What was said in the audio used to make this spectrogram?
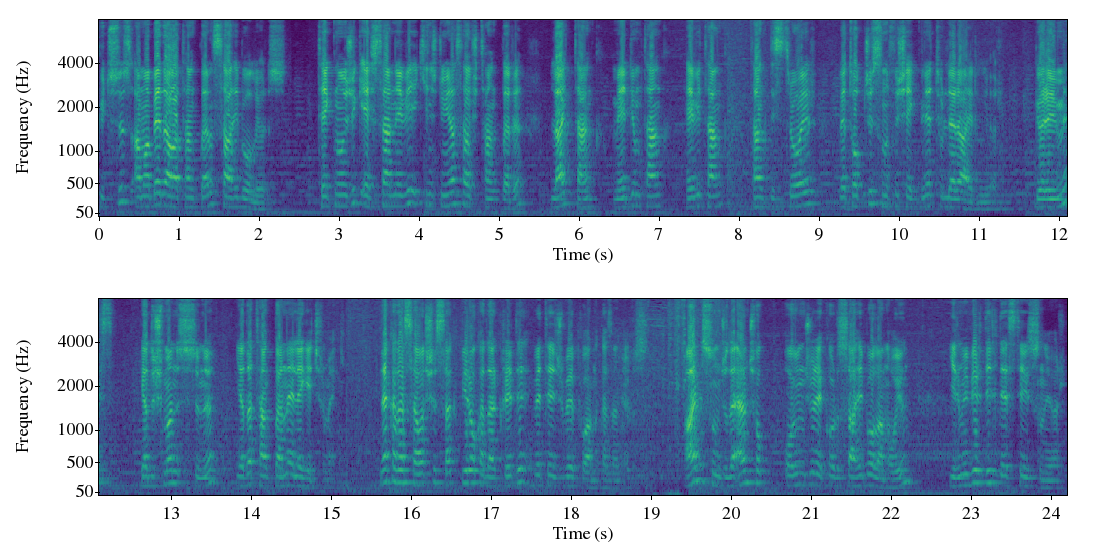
güçsüz ama bedava tankların sahibi oluyoruz. Teknolojik efsanevi 2. Dünya Savaşı tankları Light Tank, Medium Tank, Heavy Tank, Tank Destroyer ve topçu sınıfı şeklinde türlere ayrılıyor. Görevimiz ya düşman üssünü ya da tanklarını ele geçirmek. Ne kadar savaşırsak bir o kadar kredi ve tecrübe puanı kazanıyoruz. Aynı sunucuda en çok oyuncu rekoru sahibi olan oyun 21 dil desteği sunuyor.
